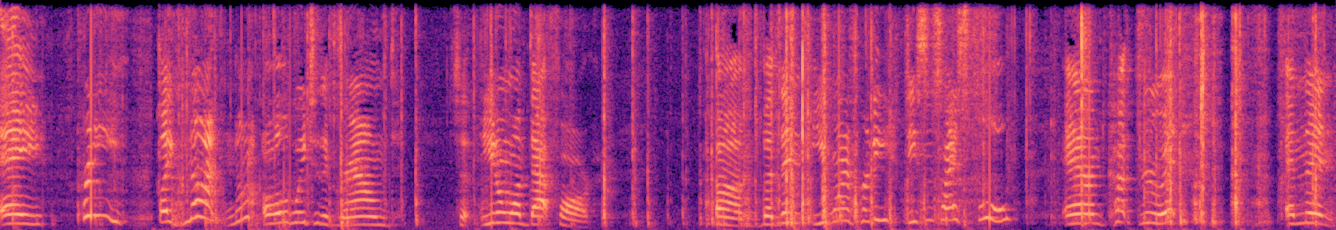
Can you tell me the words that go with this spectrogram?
a pretty, like not not all the way to the ground. So you don't want that far. Um, but then you want a pretty decent sized hole and cut through it. And then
